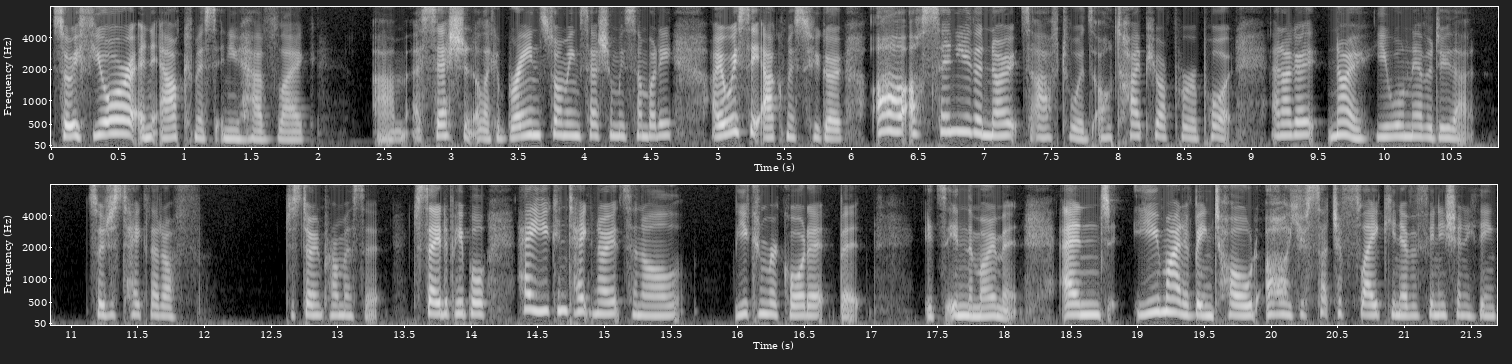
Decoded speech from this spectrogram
So if you're an alchemist and you have like um, a session, like a brainstorming session with somebody, I always see alchemists who go, Oh, I'll send you the notes afterwards. I'll type you up a report. And I go, No, you will never do that. So just take that off. Just don't promise it. Just say to people, Hey, you can take notes and I'll, you can record it, but it's in the moment. And you might have been told, Oh, you're such a flake, you never finish anything.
